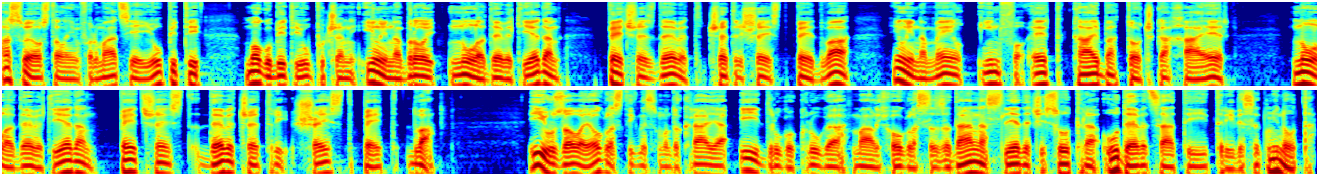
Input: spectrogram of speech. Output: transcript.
a sve ostale informacije i upiti mogu biti upućeni ili na broj 091 569 4652 ili na mail info.kajba.hr 091 5694652. I uz ovaj oglas stigli smo do kraja i drugog kruga malih oglasa za danas, sljedeći sutra u 9 sati i 30 minuta.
